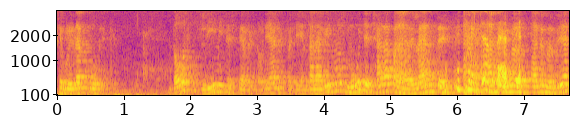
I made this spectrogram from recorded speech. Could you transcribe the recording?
seguridad pública. Dos, límites territoriales, Presidenta. La vimos muy echada para adelante hace, unos, días.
